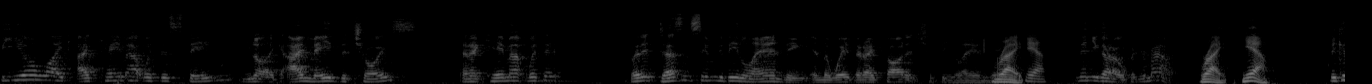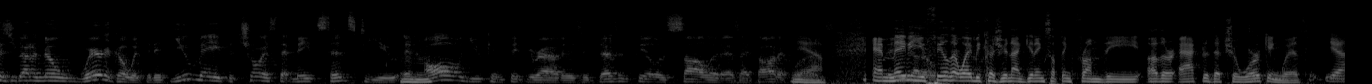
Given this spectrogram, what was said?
feel like I came out with this thing, you know, like I made the choice and I came out with it, but it doesn't seem to be landing in the way that I thought it should be landing. Right. yeah. Then you got to open your mouth Right. Yeah. Because you got to know where to go with it. If you made the choice that made sense to you, and Mm-hmm. all you can figure out is it doesn't feel as solid as I thought it was. Yeah. And maybe gotta you feel that way because you're not getting something from the other actor that you're working with. Yeah,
